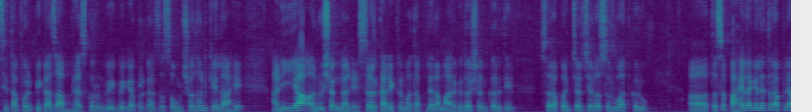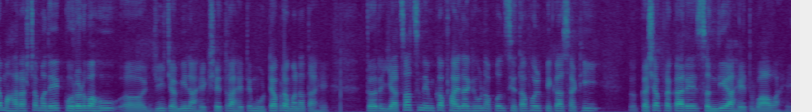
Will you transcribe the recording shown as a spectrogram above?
सीताफळ पिकाचा अभ्यास करून वेगवेगळ्या प्रकारचं संशोधन केलं आहे आणि या अनुषंगाने सर कार्यक्रमात आपल्याला मार्गदर्शन करतील. सर आपण चर्चेला सुरुवात करू. तसं पाहायला गेलं तर आपल्या महाराष्ट्रामध्ये कोरडवाहू जी जमीन आहे क्षेत्र आहे ते मोठ्या प्रमाणात आहे. तर याचाच नेमका फायदा घेऊन आपण सीताफळ पिकासाठी कशा प्रकारे संधी आहेत वाव आहे?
